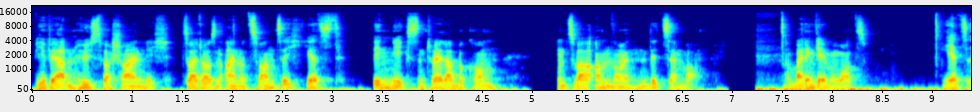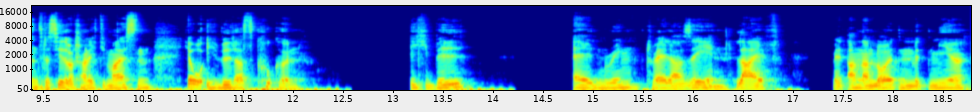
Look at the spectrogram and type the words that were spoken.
Wir werden höchstwahrscheinlich 2021 jetzt den nächsten Trailer bekommen. Und zwar am 9. Dezember. Bei den Game Awards. Jetzt interessiert wahrscheinlich die meisten, yo, ich will das gucken. Ich will Elden Ring Trailer sehen, live. Mit anderen Leuten, mit mir.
